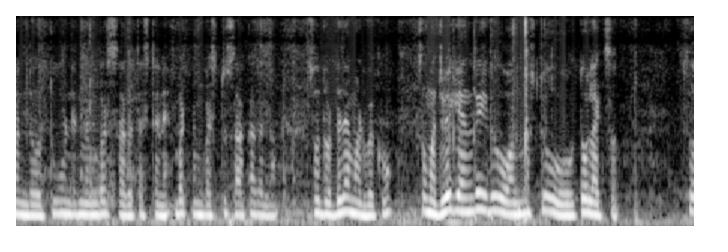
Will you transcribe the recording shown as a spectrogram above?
ಒಂದು ಟೂ ಹಂಡ್ರೆಡ್ ಮೆಂಬರ್ಸ್ ಆಗುತ್ತೆ ಅಷ್ಟೇ ಬಟ್ ನಮ್ಗೆ ಅಷ್ಟು ಸಾಕಾಗಲ್ಲ. ಸೊ ದೊಡ್ಡದೇ ಮಾಡಬೇಕು. ಸೊ ಮದುವೆಗೆ ಅಂದರೆ ಇದು ಆಲ್ಮೋಸ್ಟು ಟೂ ಲ್ಯಾಕ್ಸು ಸೊ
